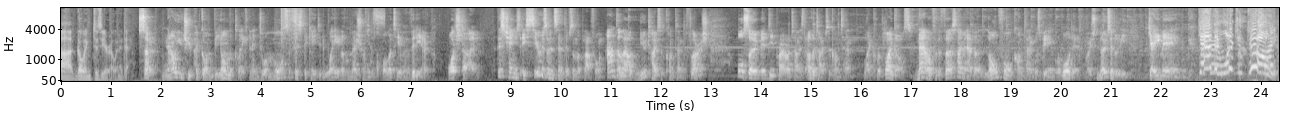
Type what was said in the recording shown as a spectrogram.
uh, going to zero in a day. So now YouTube had gone beyond the click and into a more sophisticated way of measuring the quality of a video. Watch time. This changed a series of incentives on the platform and allowed new types of content to flourish. Also, it deprioritized other types of content, like reply girls. Now, for the first time ever, long-form content was being rewarded, most notably, gaming. Gavin, what did you do?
